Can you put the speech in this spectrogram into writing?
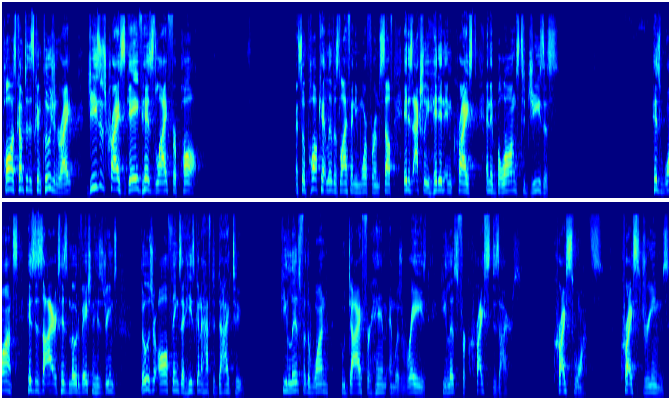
Paul has come to this conclusion, right? Jesus Christ gave his life for Paul. And so Paul can't live his life anymore for himself. It is actually hidden in Christ and it belongs to Jesus. His wants, his desires, his motivation, his dreams, those are all things that he's going to have to die to. He lives for the one who died for him and was raised. He lives for Christ's desires, Christ's wants, Christ's dreams.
